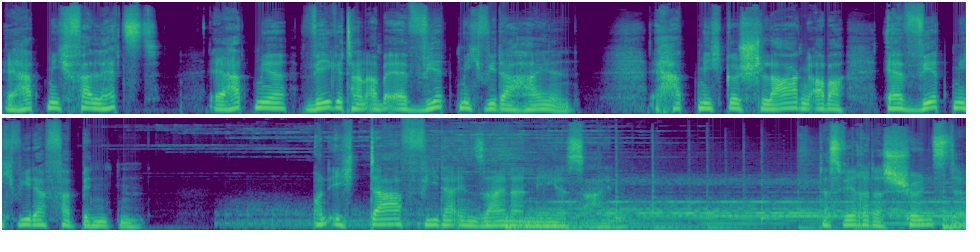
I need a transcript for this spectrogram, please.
Er hat mich verletzt, er hat mir wehgetan, aber er wird mich wieder heilen. Er hat mich geschlagen, aber er wird mich wieder verbinden. Und ich darf wieder in seiner Nähe sein. Das wäre das Schönste,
